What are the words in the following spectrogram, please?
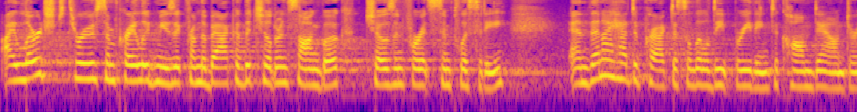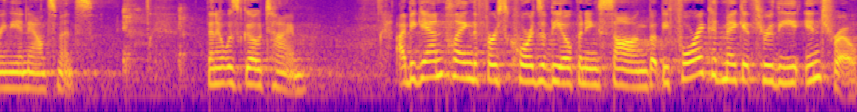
I lurched through some prelude music from the back of the children's songbook, chosen for its simplicity, and then I had to practice a little deep breathing to calm down during the announcements. Then it was go time. I began playing the first chords of the opening song, but before I could make it through the intro,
